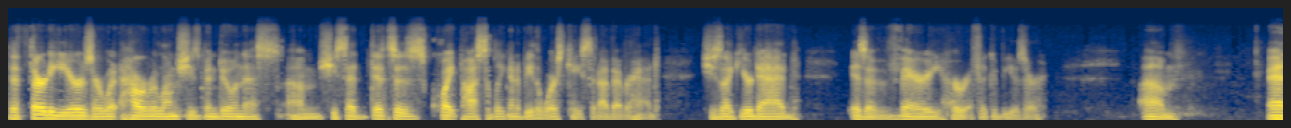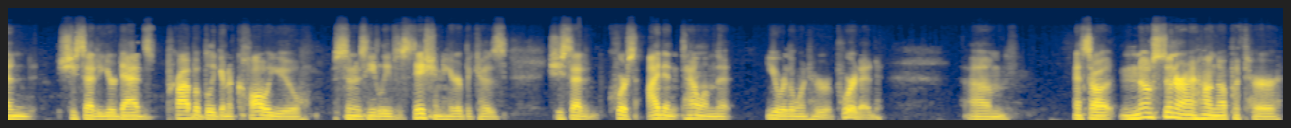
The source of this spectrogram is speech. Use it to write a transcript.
the 30 years or what, however long she's been doing this, um, she said, this is quite possibly going to be the worst case that I've ever had. She's like, your dad is a very horrific abuser. Um, and she said, your dad's probably going to call you as soon as he leaves the station here because she said, of course, I didn't tell him that you were the one who reported. Um, and so no sooner I hung up with her,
